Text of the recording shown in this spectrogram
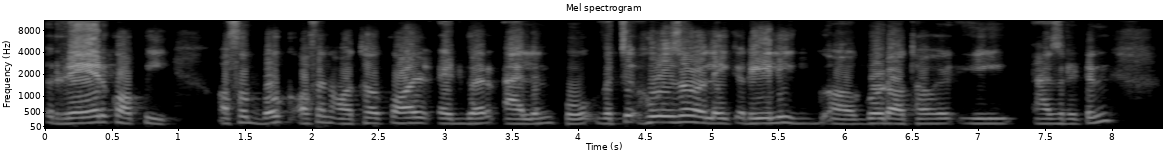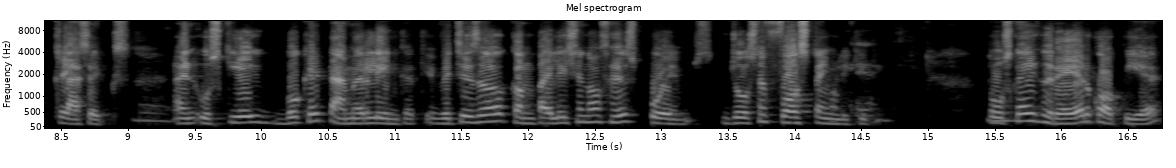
rare copy of a book of an author called Edgar Allan Poe, which who is a like really uh, good author. He has written classics, Hmm. and उसकी एक book है Tamerlane करके, which is a compilation of his poems, जो उसने first time लिखी Okay. थी. तो उसका एक रेयर कॉपी है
